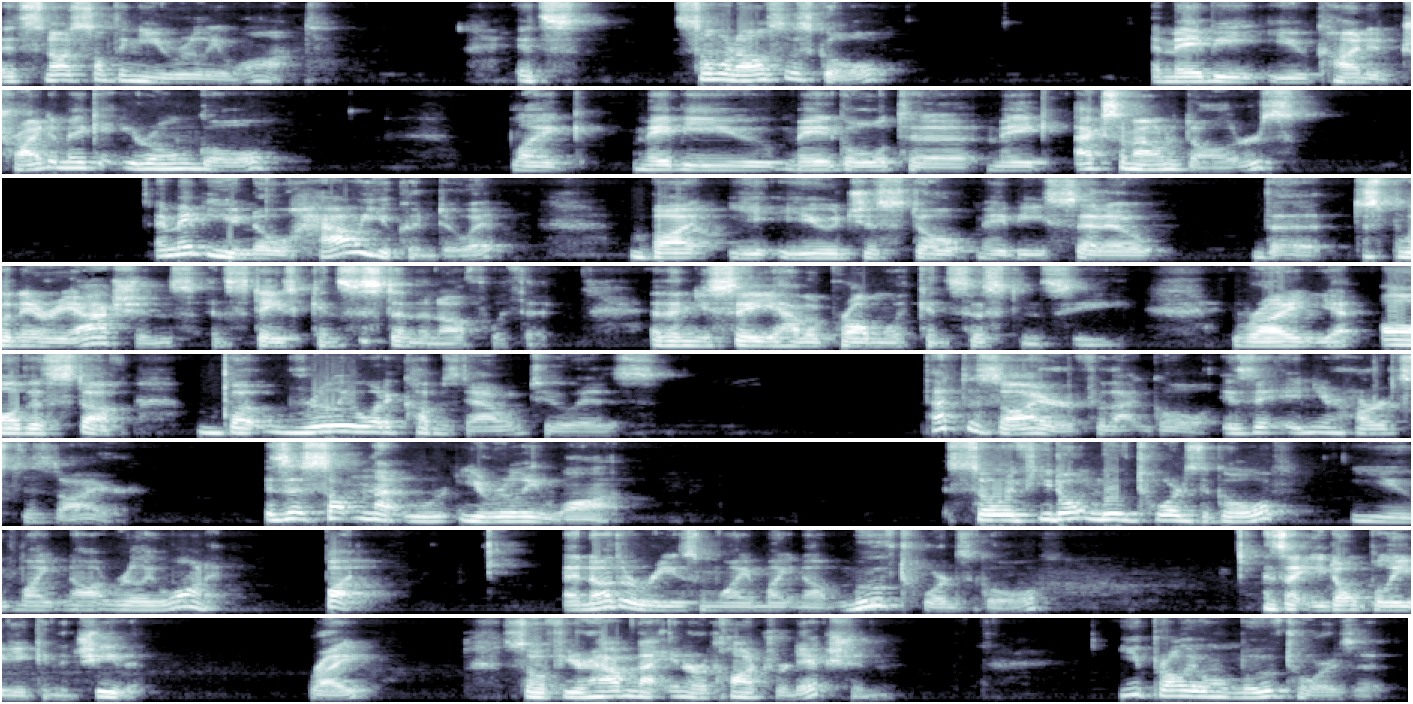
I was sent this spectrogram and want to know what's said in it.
it's not something you really want. It's someone else's goal and maybe you kind of try to make it your own goal. Like maybe you made a goal to make X amount of dollars, and maybe you know how you could do it, but you, you just don't maybe set out the disciplinary actions and stay consistent enough with it. And then you say you have a problem with consistency, right? Yeah, all this stuff. But really, what it comes down to is that desire for that goal is it in your heart's desire is it something that you really want so if you don't move towards the goal, you might not really want it. But another reason why you might not move towards the goal is that you don't believe you can achieve it, right? So if you're having that inner contradiction, you probably won't move towards it.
